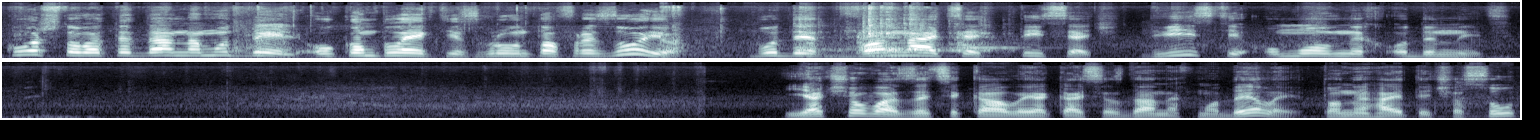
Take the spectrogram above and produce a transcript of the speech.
Коштувати дана модель у комплекті з ґрунтофрезою буде 12 200 умовних одиниць. Якщо вас зацікавила якась із даних моделей, то не гайте часу,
